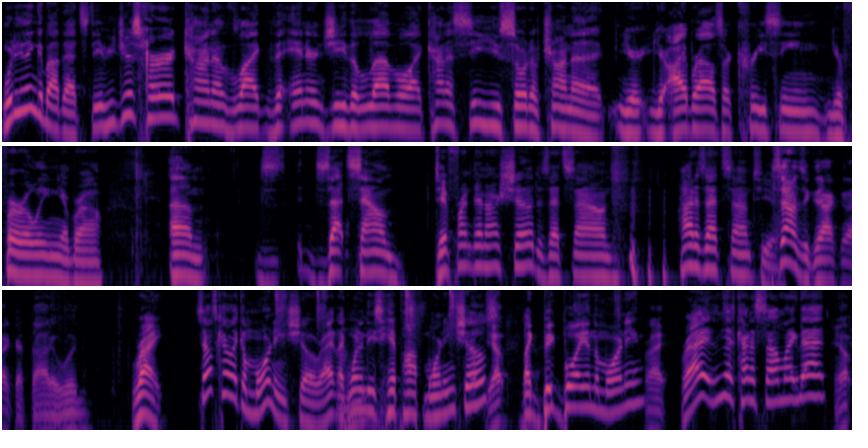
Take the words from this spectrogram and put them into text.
What do you think about that, Steve? You just heard kind of like the energy, the level. I kind of see you sort of trying to your your eyebrows are creasing, you're furrowing your brow. Um, does, does that sound different than our show? Does that sound? how does that sound to you? Sounds exactly like I thought it would. right. Sounds kind of like a morning show, right? Like one of these hip hop morning shows. Yep. Like Big Boy in the morning. Right. Right? Doesn't that kind of sound like that? Yep.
